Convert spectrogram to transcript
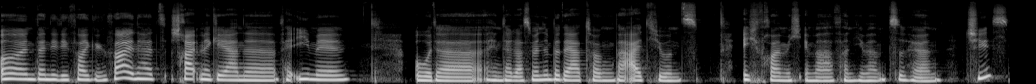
und wenn dir die Folge gefallen hat, schreib mir gerne per E-Mail oder hinterlass mir eine Bewertung bei iTunes. Ich freue mich immer, von jemandem zu hören. Tschüss.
